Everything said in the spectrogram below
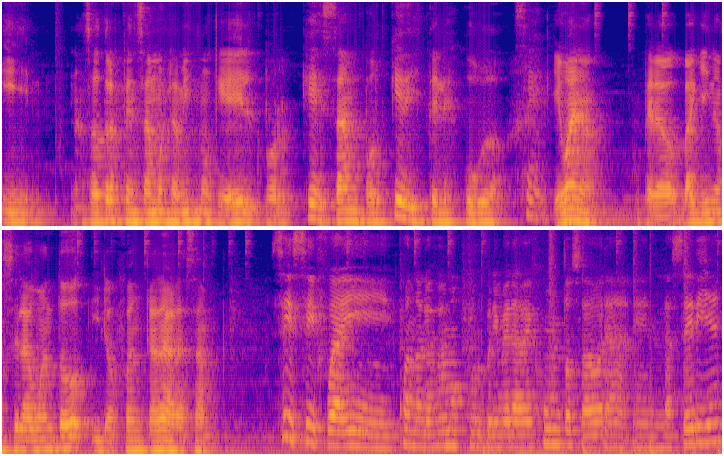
Y nosotros pensamos lo mismo que él. ¿Por qué, Sam? ¿Por qué diste el escudo? Sí. Y bueno, pero Bucky no se la aguantó y lo fue a encarar a Sam. sí, sí, fue ahí cuando los vemos por primera vez juntos ahora en la serie.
